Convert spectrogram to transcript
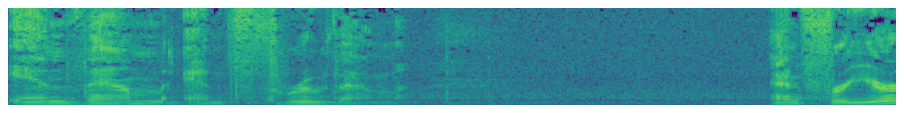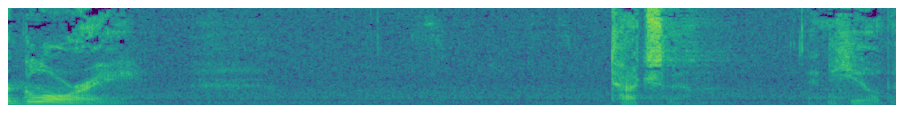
in them and through them. And for your glory, touch them and heal them.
